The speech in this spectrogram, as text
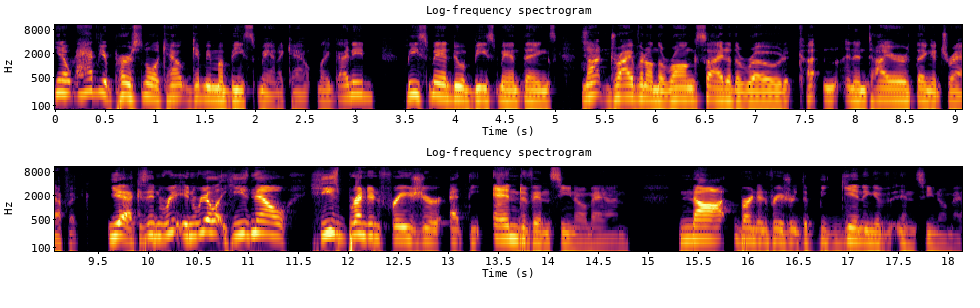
you know, have your personal account, give me my Beastman account. Like I need Beastman doing Beastman things, not driving on the wrong side of the road, cutting an entire thing of traffic. Yeah, because in re- in real he's now he's Brendan Fraser at the end of Encino Man, not Brendan Fraser at the beginning of Encino Man,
